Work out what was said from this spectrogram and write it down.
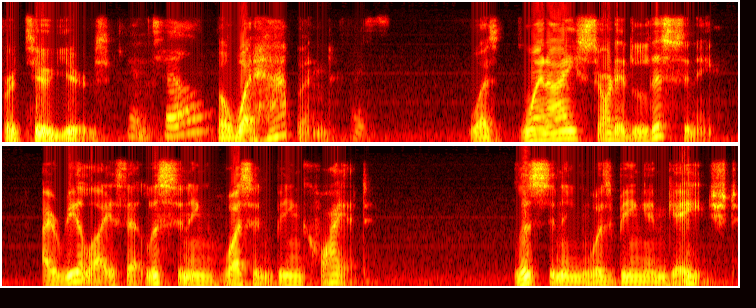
for two years. Until. But what happened was when I started listening, I realized that listening wasn't being quiet. Listening was being engaged.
